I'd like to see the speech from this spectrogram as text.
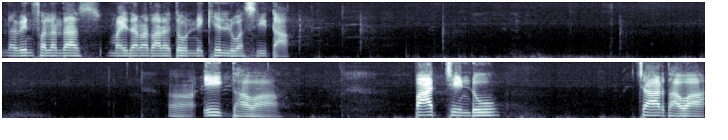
नवीन फलंदाज मैदानात आला तो निखिल वसिटा. एक धावा. पाच चेंडू चार धावा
